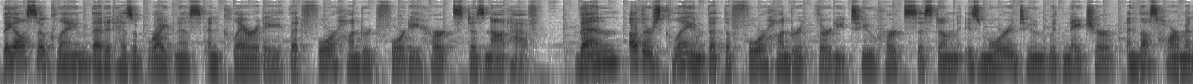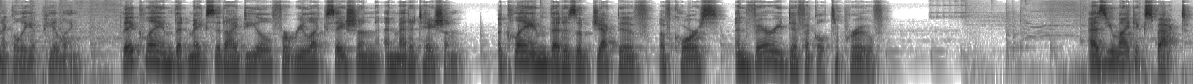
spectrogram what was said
They also claim that it has a brightness and clarity that 440 Hz does not have. Then, others claim that the 432 Hz system is more in tune with nature and thus harmonically appealing. They claim that makes it ideal for relaxation and meditation a claim that is objective, of course, and very difficult to prove. As you might expect,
